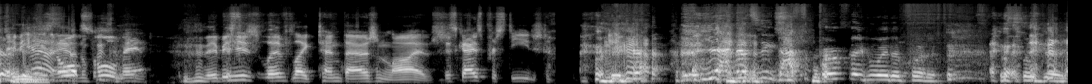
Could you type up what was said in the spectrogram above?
Maybe Yeah, he's yeah, old no soul, man. Maybe he's lived like 10,000 lives. This guy's prestiged. Yeah, yeah, that's the, that's the perfect way to put it. That's so good.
